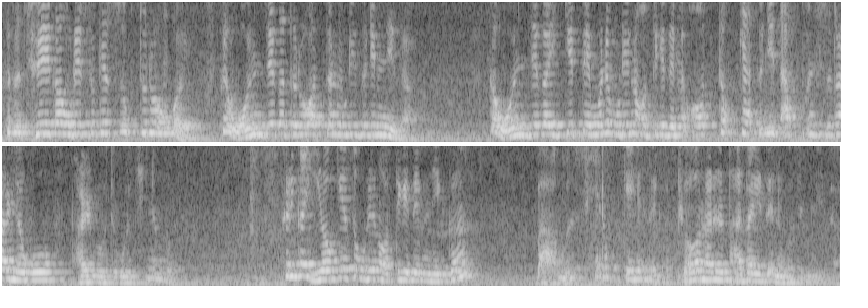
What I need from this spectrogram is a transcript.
그래서 죄가 우리 속에 쑥 들어온 거예요. 그 원죄가 들어왔던 우리들입니다. 그러니까 원죄가 있기 때문에 우리는 어떻게 되면 어떻게 하더니 나쁜 짓을 하려고 발버둥을 치는 거예요. 그러니까 여기에서 우리는 어떻게 됩니까? 마음을 새롭게 해야 되는 변화를 받아야 되는 것입니다.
